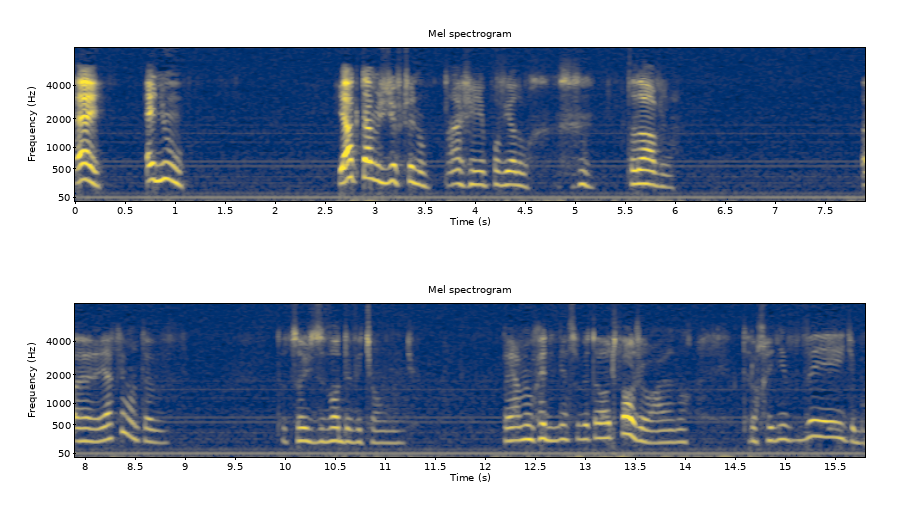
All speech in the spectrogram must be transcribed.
Ej! Eniu! Jak tam z dziewczyną? A się nie powiodło. to dobrze. E, jak ja mam te, to coś z wody wyciągnąć? Bo ja bym chętnie sobie to otworzył, ale no trochę nie wyjdzie, bo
